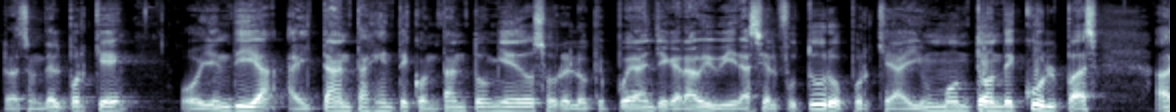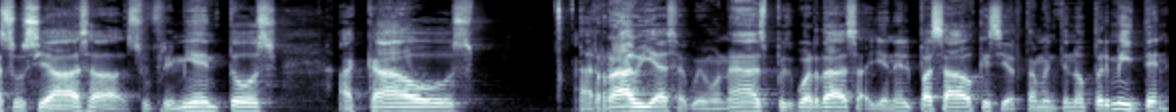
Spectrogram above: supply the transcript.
Razón del por qué hoy en día hay tanta gente con tanto miedo sobre lo que puedan llegar a vivir hacia el futuro, porque hay un montón de culpas asociadas a sufrimientos, a caos, a rabias, a huevonadas, pues guardadas ahí en el pasado que ciertamente no permiten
